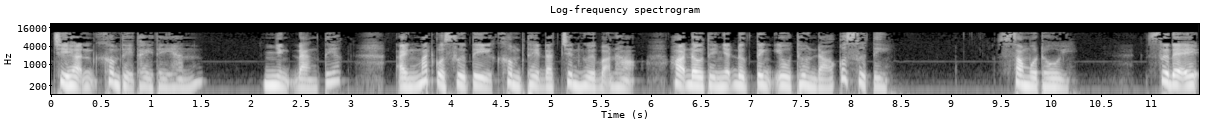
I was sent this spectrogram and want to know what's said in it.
chỉ hận không thể thay thế hắn. Nhưng đáng tiếc, ánh mắt của sư tỷ không thể đặt trên người bọn họ. Họ đâu thể nhận được tình yêu thương đó của sư tỷ. Sau một hồi, sư đệ...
